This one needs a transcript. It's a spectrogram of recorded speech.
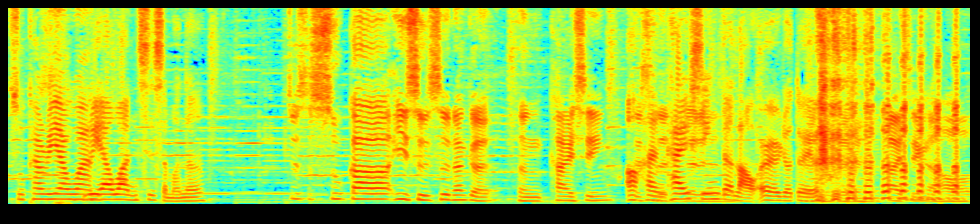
苏卡利亚 One Ria One 是什么呢？就是苏嘎，意思是那个很开心哦，很开心的老二就对了，很开心然后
